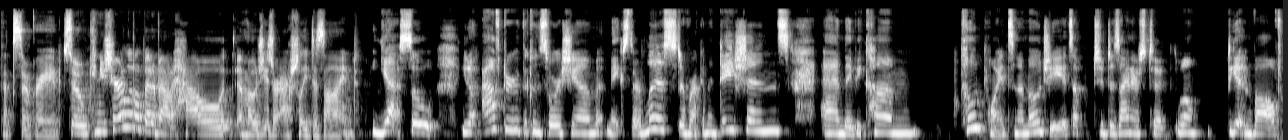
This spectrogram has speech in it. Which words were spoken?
That's so great. So, can you share a little bit about how emojis are actually designed? Yes. So, you know, after the consortium makes their list of recommendations and they become code points and emoji, it's up to designers to, well, to get involved.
